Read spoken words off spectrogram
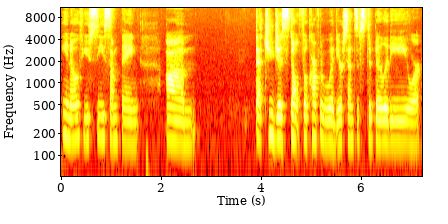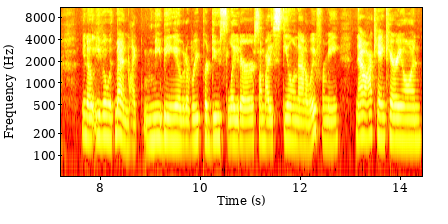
You know, if you see something um, that you just don't feel comfortable with, your sense of stability, or, you know, even with men, like me being able to reproduce later, somebody stealing that away from me, now I can't carry on,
